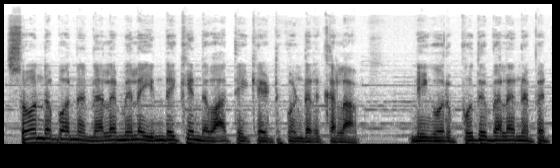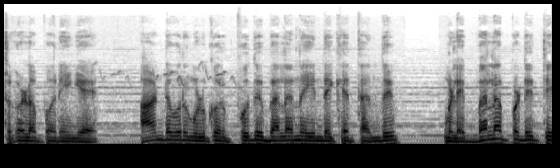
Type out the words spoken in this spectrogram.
சோர்ந்து போன நிலைமையில இன்றைக்கு இந்த வார்த்தையை கேட்டுக்கொண்டு இருக்கலாம் நீங்க ஒரு புது பலனை பெற்றுக்கொள்ள போறீங்க. ஆண்டவர் உங்களுக்கு ஒரு புது பலனை இன்றைக்கு தந்து உங்களை பலப்படுத்தி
